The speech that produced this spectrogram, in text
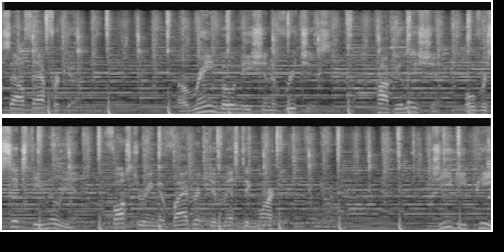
South Africa. A rainbow nation of riches. Population, over 60 million, fostering a vibrant domestic market. GDP,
